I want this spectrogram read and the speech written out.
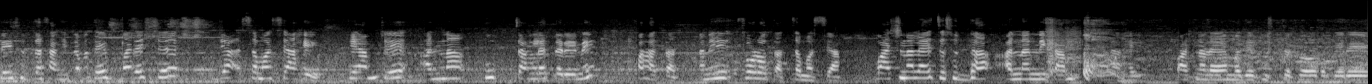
ते सुद्धा सांगितलं. मग ते बरेचसे ज्या समस्या आहे हे आमचे अण्णा खूप चांगल्या तऱ्हेने पाहतात आणि सोडवतात समस्या. वाचनालयाचं सुद्धा अण्णांनी काम केलेलं आहे. वाचनालयामध्ये पुस्तकं वगैरे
